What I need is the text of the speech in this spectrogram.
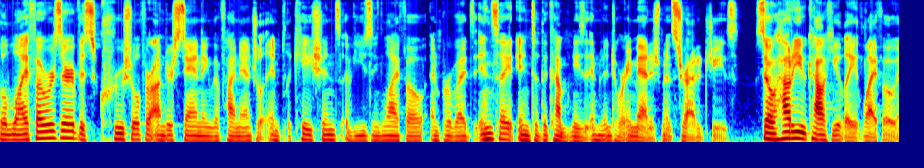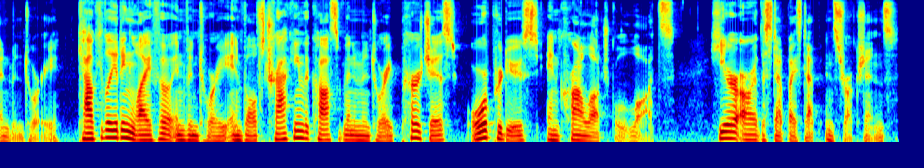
The LIFO reserve is crucial for understanding the financial implications of using LIFO and provides insight into the company's inventory management strategies. So, how do you calculate LIFO inventory? Calculating LIFO inventory involves tracking the cost of inventory purchased or produced in chronological lots. Here are the step by step instructions.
